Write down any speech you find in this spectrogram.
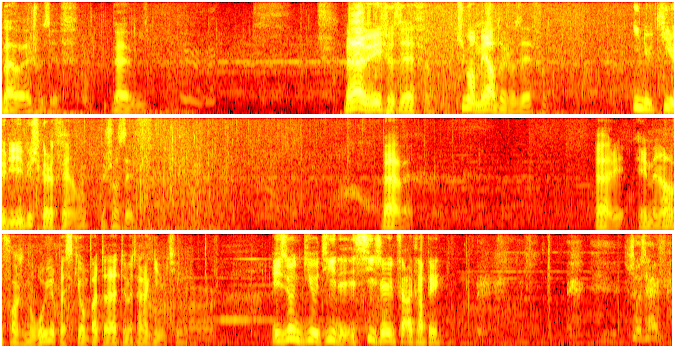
bah ouais Joseph. Bah oui. Bah oui Joseph. Tu m'emmerdes Joseph. Inutile du début jusqu'à la fin, hein, Joseph. Bah ouais. Allez, et maintenant, il falloir que je me rouille parce qu'ils vont pas tarder à te mettre à la guillotine. Ils ont une guillotine, et si j'allais me faire attraper? Joseph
